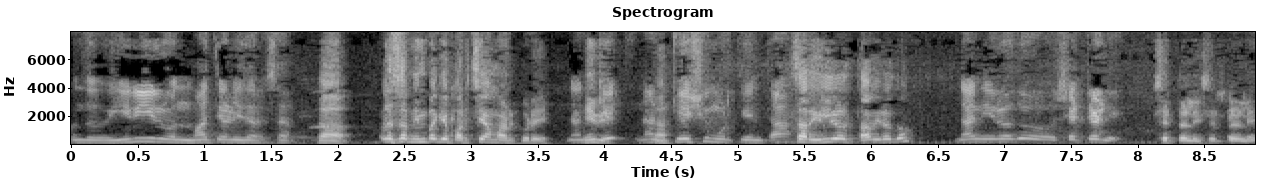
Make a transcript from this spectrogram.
ಒಂದು ಹಿರಿಯರು ಒಂದು ಮಾತು ಹೇಳಿದ್ದಾರೆ ಸರ್. ಹಾ. ಅಲ್ಲ ಸರ್ ನಿಮ್ ಬಗ್ಗೆ ಪರಿಚಯ ಮಾಡ್ಕೊಡಿ. ನಾನು ನೀವೇ. ಕೇ- ನಾನು ಕೇಶವಮೂರ್ತಿ ಅಂತ. ಸರ್ ಇಲ್ಲಿ ತಾವಿರೋದು? ನಾನು ಇರೋದು ಶೆಟ್ಟಳ್ಳಿ. ಶೆಟ್ಟಳ್ಳಿ ಶೆಟ್ಟಳ್ಳಿ.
